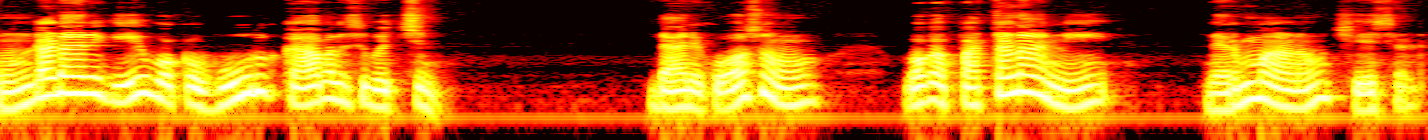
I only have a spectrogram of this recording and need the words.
ఉండడానికి ఒక ఊరు కావలసి వచ్చింది. దానికోసం ఒక పట్టణాన్ని నిర్మాణం చేశాడు.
